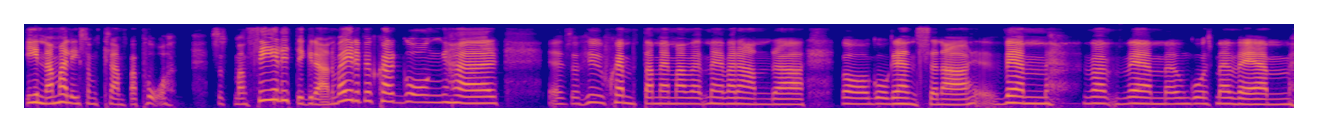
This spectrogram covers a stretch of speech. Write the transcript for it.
innan man liksom klampar på. Så att man ser lite grann, vad är det för jargong här? Eh, så hur skämtar man med varandra? Var går gränserna? Vem, vem umgås med vem?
